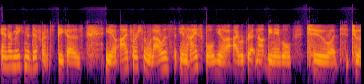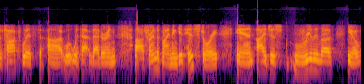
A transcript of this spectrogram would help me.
and are making a difference. Because you know I personally when I was in high school you know I regret not being able to uh, to, to have talked with uh, with that veteran uh, friend of mine and get his story and I just really love you know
